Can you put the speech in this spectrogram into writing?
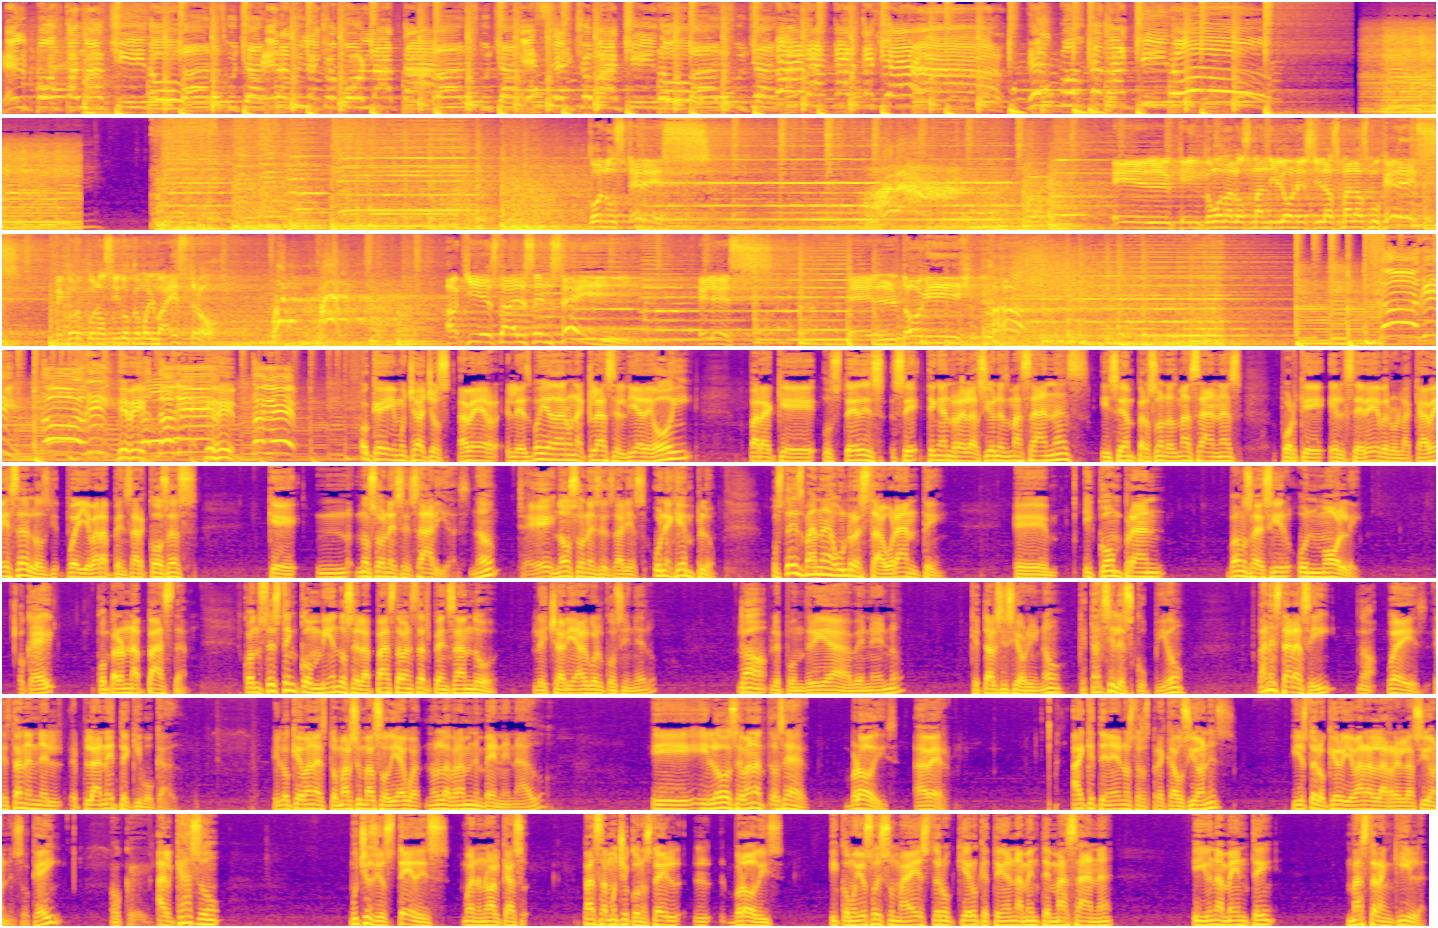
El podcast más chido para escuchar. Era mi la chocolata para escuchar. Es el show más chido Con ustedes. El que incomoda a los mandilones y las malas mujeres, mejor conocido como el maestro. Aquí está el sensei. Él es el doggy. ¡Doggy! ¡Doggy! ¡Doggy! ¡Doggy! Ok, muchachos, a ver, les voy a dar una clase el día de hoy para que ustedes se, tengan relaciones más sanas y sean personas más sanas, porque el cerebro, la cabeza, los puede llevar a pensar cosas que no son necesarias, ¿no? Sí. No son necesarias. Un ejemplo, ustedes van a un restaurante eh, y compran, vamos a decir, un mole. Ok. comprar una pasta. Cuando ustedes estén comiéndose la pasta, van a estar pensando, ¿le echaría algo al cocinero? No. ¿Le pondría veneno? ¿Qué tal si se orinó? ¿Qué tal si le escupió? ¿Van a estar así? No. Güey, están en el, planeta equivocado. Y lo que van a es tomarse un vaso de agua, ¿no la habrán envenenado? Y, y luego se van a, o sea, brodis, a ver, hay que tener nuestras precauciones y esto lo quiero llevar a las relaciones, ¿ok? Ok. Al caso, muchos de ustedes, bueno, no al caso, pasa mucho con usted, Brodis, y como yo soy su maestro, quiero que tengan una mente más sana y una mente más tranquila,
